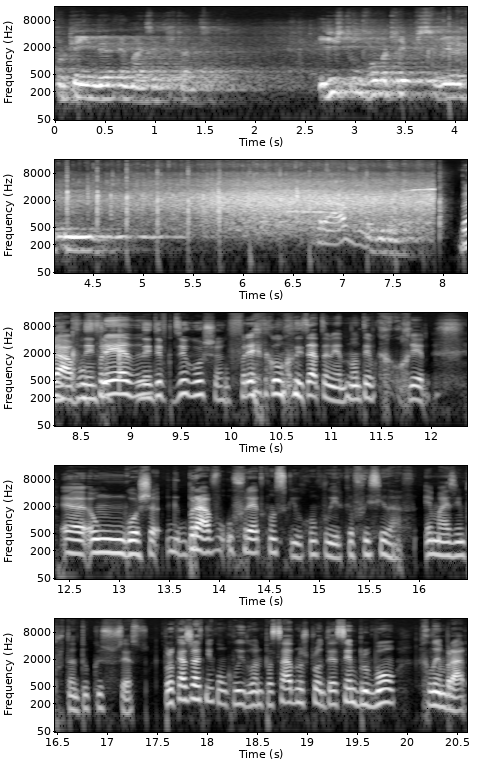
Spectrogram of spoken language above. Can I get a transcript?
porque ainda é mais importante. E isto levou-me aqui a perceber que. Bravo, nem, o Fred. Teve, nem teve que dizer goxa. O Fred concluiu, exatamente, não teve que recorrer eh, a um gocha. Bravo, o Fred conseguiu concluir que a felicidade é mais importante do que o sucesso. Por acaso já tinha concluído o ano passado, mas pronto, é sempre bom relembrar.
